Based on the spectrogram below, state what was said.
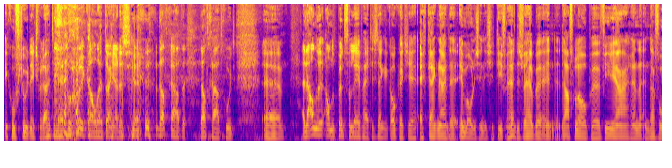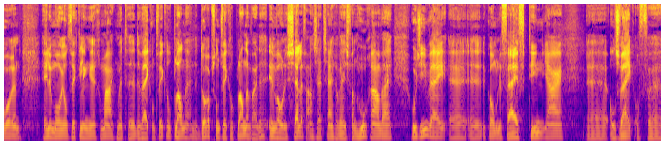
ik hoef Sjoerd niks meer uit te leggen, hoor ik al, Tanja. Dus uh, dat, gaat, dat gaat goed. En een ander, ander punt van leefbaarheid is denk ik ook dat je echt kijkt naar de inwonersinitiatieven. Hè? Dus we hebben in de afgelopen vier jaar en, en daarvoor een hele mooie ontwikkeling gemaakt met de wijkontwikkelplannen en de dorpsontwikkelplannen, waar de inwoners zelf aan zet zijn geweest van hoe gaan wij, hoe zien wij de komende vijf, tien jaar ons wijk of, uh,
